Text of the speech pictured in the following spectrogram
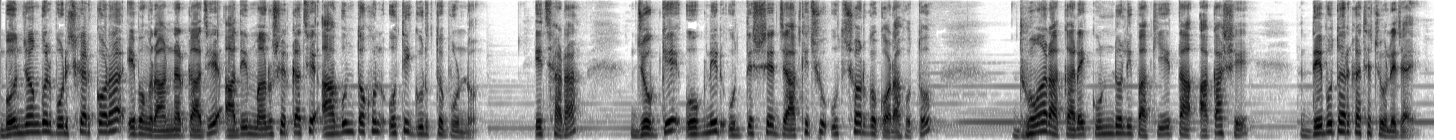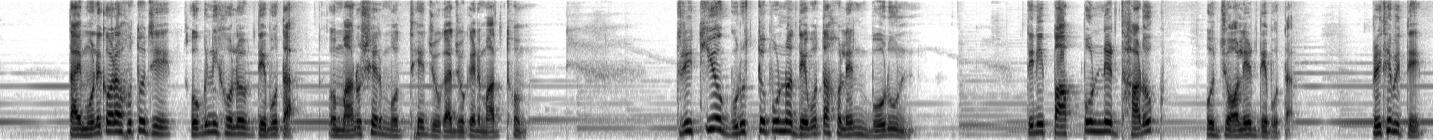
বন জঙ্গল পরিষ্কার করা এবং রান্নার কাজে আদিম মানুষের কাছে আগুন তখন অতি গুরুত্বপূর্ণ। এছাড়া, যজ্ঞে অগ্নির উদ্দেশ্যে যা কিছু উৎসর্গ করা হতো, ধোঁয়ার আকারে কুণ্ডলি পাকিয়ে তা আকাশে দেবতার কাছে চলে যায়। তাই মনে করা হতো যে, অগ্নি হল দেবতা ও মানুষের মধ্যে যোগাযোগের মাধ্যম। তৃতীয় গুরুত্বপূর্ণ দেবতা হলেন বরুণ। তিনি পাপপুণ্যের ধারক ও জলের দেবতা। পৃথিবীতে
